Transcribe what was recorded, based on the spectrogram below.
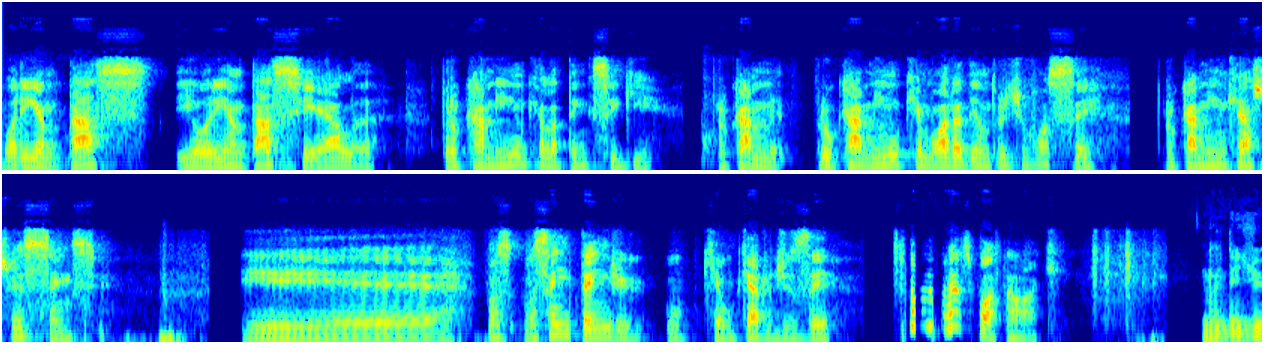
orientasse e orientasse ela para o caminho que ela tem que seguir, para o cami caminho que mora dentro de você para o caminho que é a sua essência. E você entende o que eu quero dizer? Você tem uma resposta, Rock. Não entendi.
